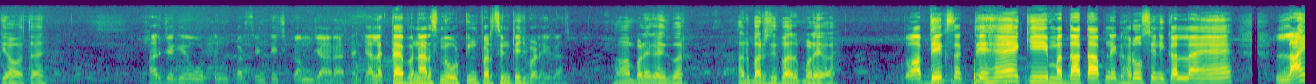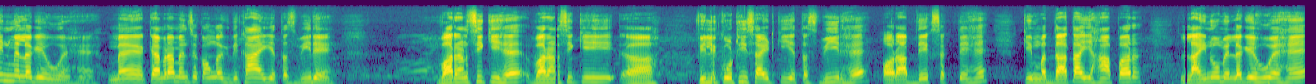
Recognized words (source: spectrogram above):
क्या होता है। हर जगह वोटिंग परसेंटेज कम जा रहा था। क्या लगता है बनारस में वोटिंग परसेंटेज बढ़ेगा? हाँ बढ़ेगा इस बार। हर बार इस बार बढ़ेगा। तो आप देख सकते हैं कि मतदाता अपने घरों से निकल रहे हैं लाइन में लगे हुए हैं। मैं कैमरामैन से कहूँगा कि दिखाएँ ये तस्वीरें। वाराणसी की है वाराणसी की पीलीकोठी साइड की ये तस्वीर है और आप देख सकते हैं कि मतदाता यहाँ पर लाइनों में लगे हुए हैं।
